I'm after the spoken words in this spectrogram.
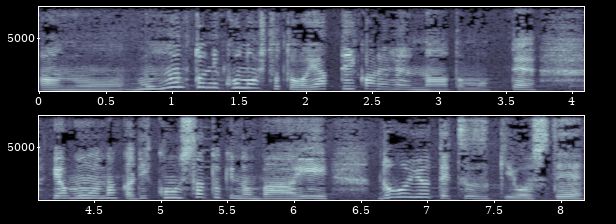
あのもう本当にこの人とはやっていかれへんなと思っていやもうなんか離婚した時の場合どういう手続きをして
